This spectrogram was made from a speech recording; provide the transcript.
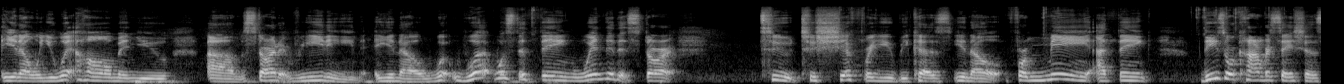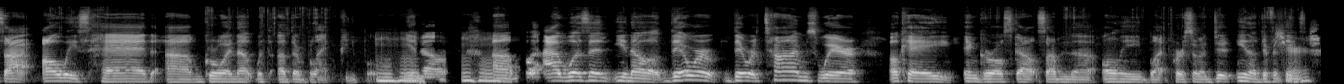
you know, when you went home and you um, started reading, you know, what what was the thing? When did it start to to shift for you? Because you know, for me, I think these were conversations I always had um, growing up with other Black people. Mm-hmm. You know, mm-hmm. um, but I wasn't. You know, there were there were times where okay, in Girl Scouts, I'm the only Black person, or di- you know, different sure. things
